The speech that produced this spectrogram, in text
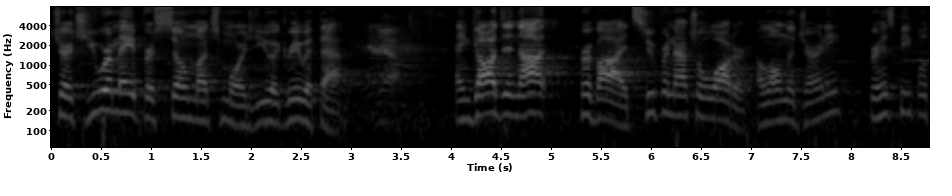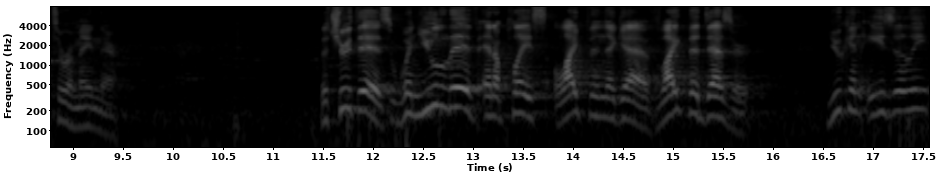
Church, you were made for so much more. Do you agree with that? Yeah. And God did not provide supernatural water along the journey for his people to remain there. The truth is, when you live in a place like the Negev, like the desert, you can easily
